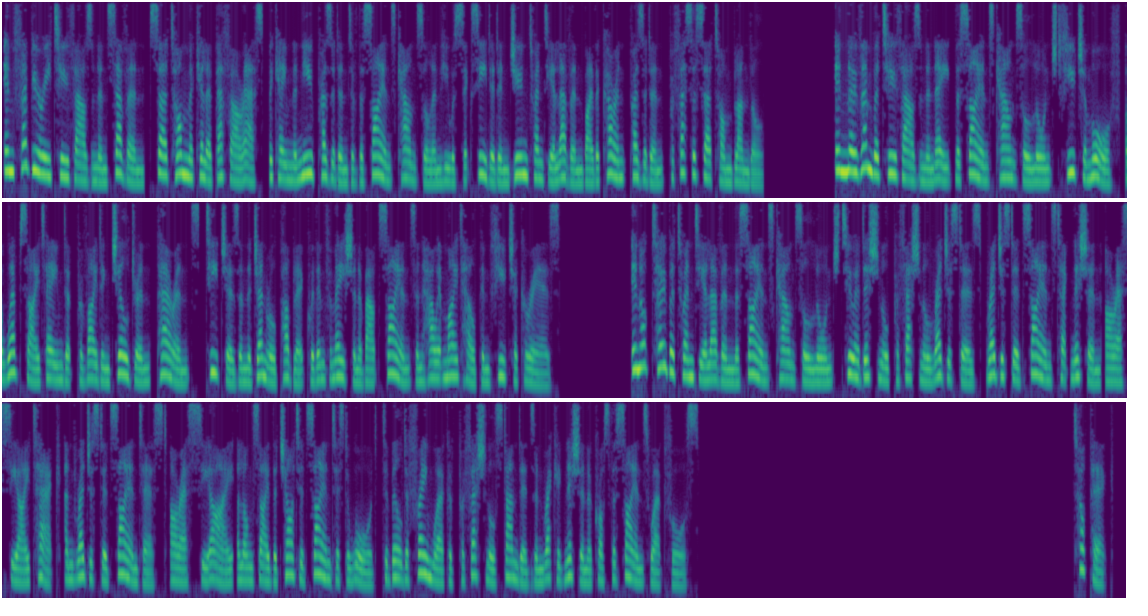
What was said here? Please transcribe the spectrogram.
In February 2007, Sir Tom McKillop FRS, became the new president of the Science Council and he was succeeded in June 2011 by the current president Professor Sir Tom Blundell. In November 2008 the Science Council launched Future Morph, a website aimed at providing children, parents, teachers and the general public with information about science and how it might help in future careers. In October 2011 the Science Council launched two additional professional registers, Registered Science Technician and Registered Scientist alongside the Chartered Scientist Award, to build a framework of professional standards and recognition across the science workforce.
